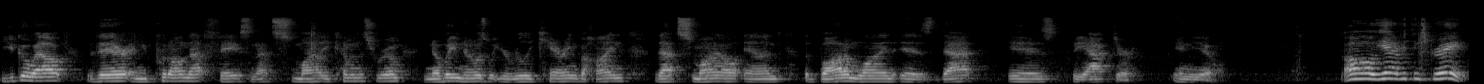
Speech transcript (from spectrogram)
You go out there and you put on that face and that smile. You come in this room, nobody knows what you're really carrying behind that smile. And the bottom line is that is the actor in you. Oh, yeah, everything's great.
